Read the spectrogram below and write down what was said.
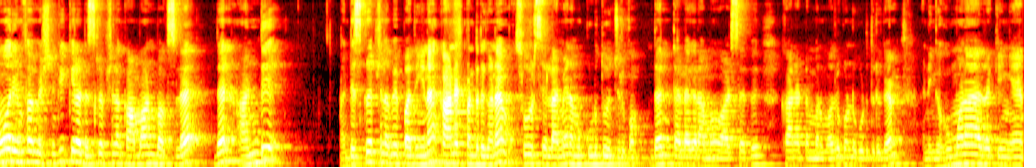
மோர் இன்ஃபர்மேஷனுக்கு கீழே டிஸ்கிரிப்ஷனில் கமெண்ட் பாக்ஸில் தென் அண்டு டிஸ்கிரிப்ஷனில் போய் பார்த்தீங்கன்னா காண்டாக்ட் பண்ணுறதுக்கான சோர்ஸ் எல்லாமே நம்ம கொடுத்து வச்சுருக்கோம். Then Telegram WhatsApp contact number முதல் கொண்டு கொடுத்துருக்கேன். நீங்கள் ஹுமனாக இருக்கீங்க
